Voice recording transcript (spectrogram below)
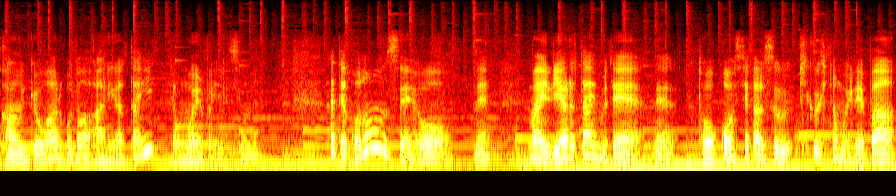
環境があることがありがたいって思えればいいですよねだってこの音声をね、まあ、リアルタイムで、ね、投稿してからすぐ聞く人もいれば、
